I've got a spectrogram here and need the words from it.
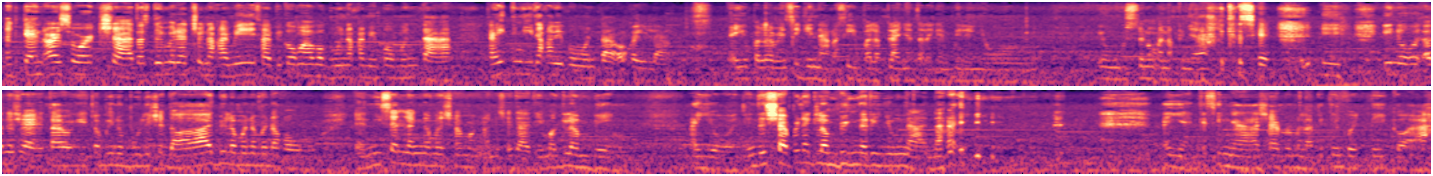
Nag 10 hours work siya, tapos dumiretso na kami. Sabi ko nga, wag muna kami pumunta. Kahit hindi na kami pumunta, okay lang. Ayun pala namin, sige na, kasi pala plan niya talagang bilhin yung yung gusto ng anak niya kasi i, ino ano siya tawag dito binubuli siya dad bila mo naman ako yan minsan lang naman siya mang ano siya daddy maglambing ayun and then syempre naglambing na rin yung nanay Ayan, kasi nga, syempre malapit yung birthday ko, ah,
